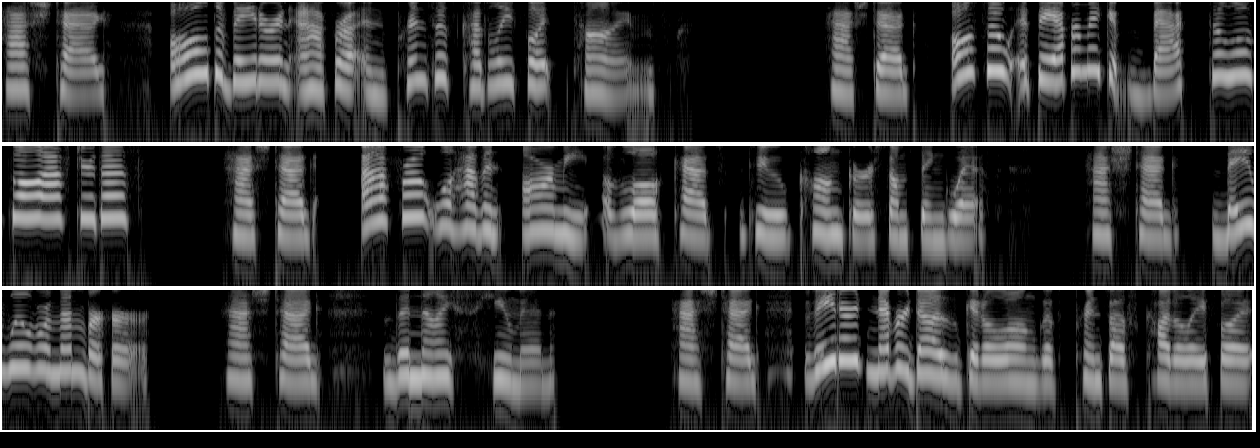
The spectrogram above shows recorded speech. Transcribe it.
Hashtag all the Vader and Aphra and Princess Cuddlyfoot times. Hashtag also, if they ever make it back to Lothal after this, hashtag Aphra will have an army of Lothcats to conquer something with. Hashtag they will remember her. Hashtag the nice human. Hashtag Vader never does get along with Princess Cuddlyfoot.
